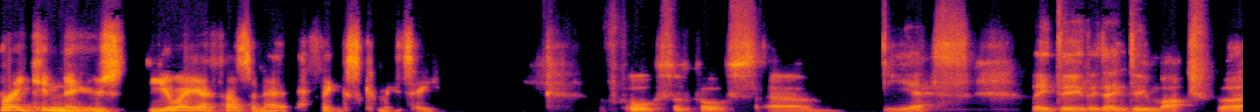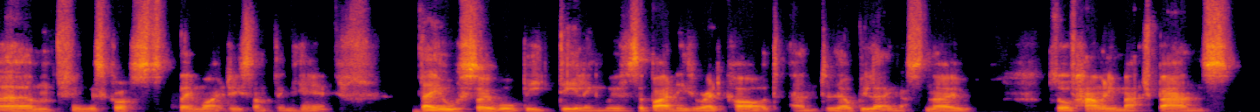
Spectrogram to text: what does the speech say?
Breaking news: the UAF has an ethics committee. Of course, of course. Um, yes, they do. They don't do much, but um, fingers crossed they might do something here. They also will be dealing with Zabarnyi's red card, and they'll be letting us know sort of how many match bans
